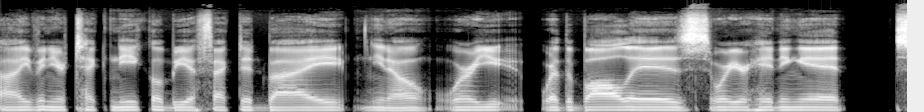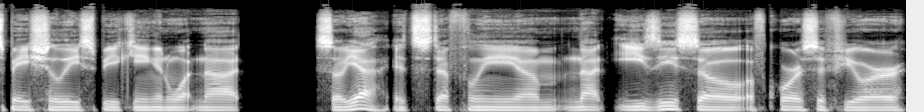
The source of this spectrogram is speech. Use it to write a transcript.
uh, even your technique will be affected by, you know, where you, where the ball is, where you're hitting it, spatially speaking and whatnot. So yeah, it's definitely um, not easy. So of course, if you're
